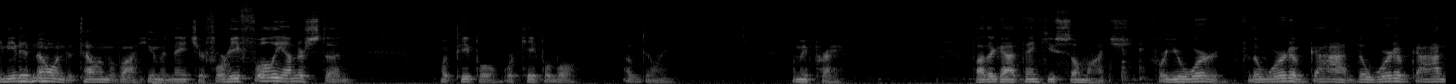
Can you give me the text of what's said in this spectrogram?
He needed no one to tell him about human nature, for he fully understood what people were capable of doing. Let me pray. Father God, thank you so much for your word, for the word of God, the word of God,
